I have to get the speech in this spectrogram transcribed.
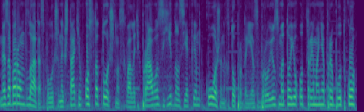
Незабаром влада Сполучених Штатів остаточно схвалить право, згідно з яким кожен, хто продає зброю з метою отримання прибутку,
